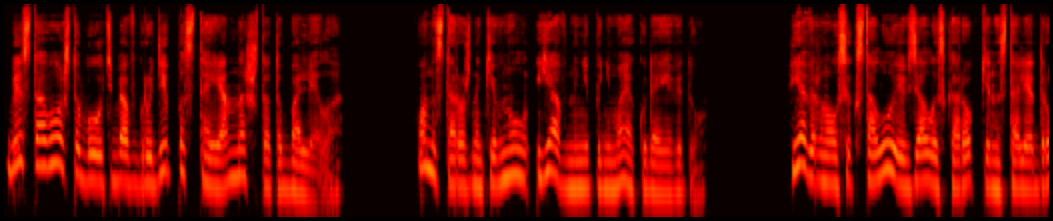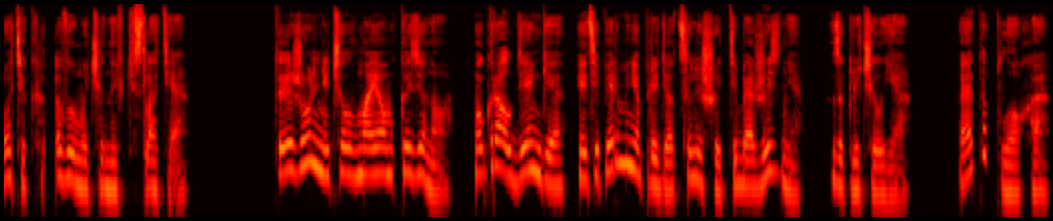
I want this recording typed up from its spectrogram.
«Без того, чтобы у тебя в груди постоянно что-то болело». Он осторожно кивнул, явно не понимая, куда я веду. Я вернулся к столу и взял из коробки на столе дротик, вымоченный в кислоте. Ты жульничал в моем казино, украл деньги, и теперь мне придется лишить тебя жизни», — заключил я. «Это плохо».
